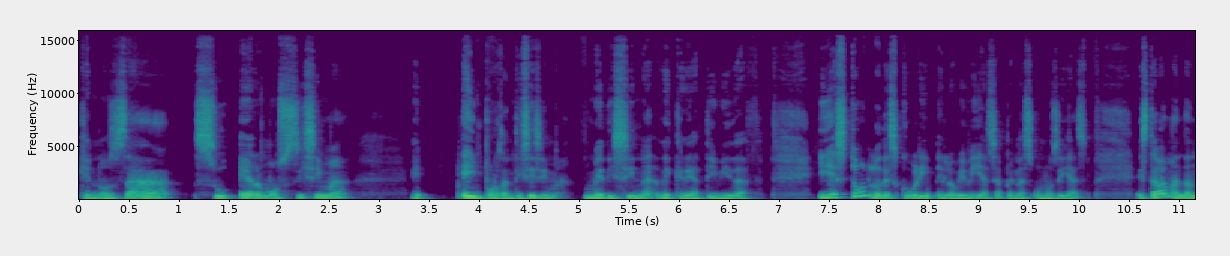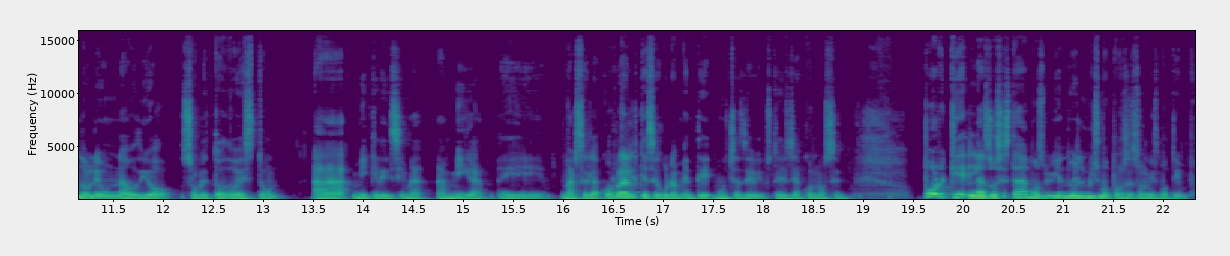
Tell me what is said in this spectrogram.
que nos da su hermosísima eh, e importantísima medicina de creatividad. Y esto lo descubrí y lo viví hace apenas unos días. Estaba mandándole un audio sobre todo esto a mi queridísima amiga eh, Marcela Corral, que seguramente muchas de ustedes ya conocen, porque las dos estábamos viviendo el mismo proceso al mismo tiempo.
